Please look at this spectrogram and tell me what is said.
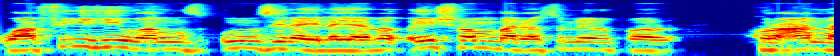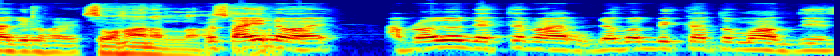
ওয়াফিহি ওয়াং- উনজিরা ইলাইয়া এবং এই সোমবার রসুলের উপর কোরআন নাজিল হয়েছে। সোহান আল্লাহ তাই নয় আপনারা যদি দেখতে পান জগৎ বিখ্যাত মহাদিস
